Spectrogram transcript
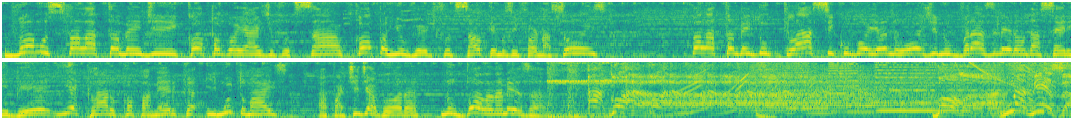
Vamos falar também de Copa Goiás de Futsal, Copa Rio Verde de Futsal, temos informações. Falar também do clássico goiano hoje no Brasileirão da Série B e, é claro, Copa América e muito mais a partir de agora no Bola na Mesa. Agora! Bola na mesa!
